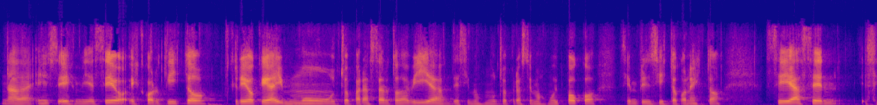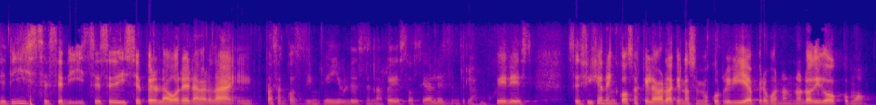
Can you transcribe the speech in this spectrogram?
Nada, ese es mi deseo, es cortito, creo que hay mucho para hacer todavía, decimos mucho pero hacemos muy poco, siempre insisto con esto, se hacen se dice, se dice, se dice, pero la hora de la verdad eh, pasan cosas increíbles en las redes sociales entre las mujeres, se fijan en cosas que la verdad que no se me ocurriría, pero bueno, no lo digo como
